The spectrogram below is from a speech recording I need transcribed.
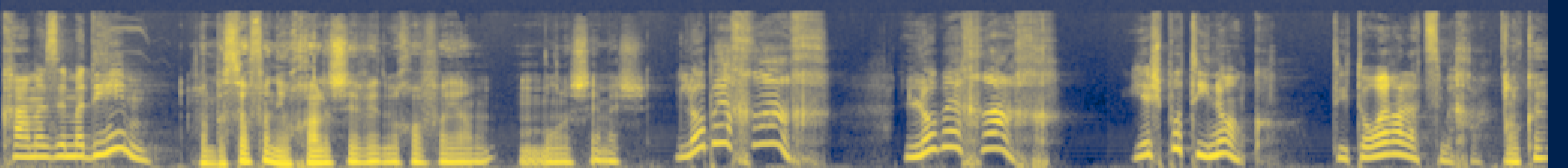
כמה זה מדהים. אבל בסוף אני אוכל לשבת בחוף הים מול השמש. לא בהכרח. לא בהכרח. יש פה תינוק. תתעורר על עצמך. אוקיי. Okay.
